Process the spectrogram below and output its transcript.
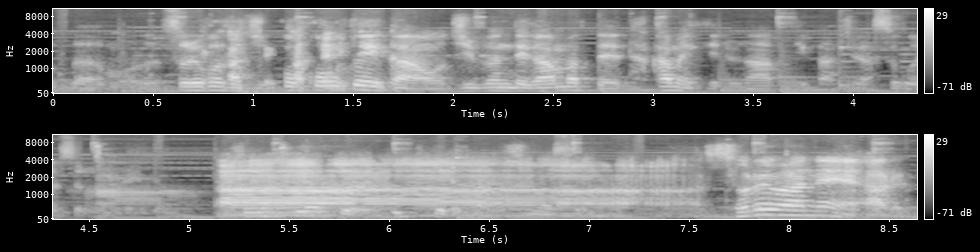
そう。だからもうそれこそ自己肯定感を自分で頑張って高めてるなっていう感じがすごいするので。気持ちよく生きてる感じしますよね。それはね、ある。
